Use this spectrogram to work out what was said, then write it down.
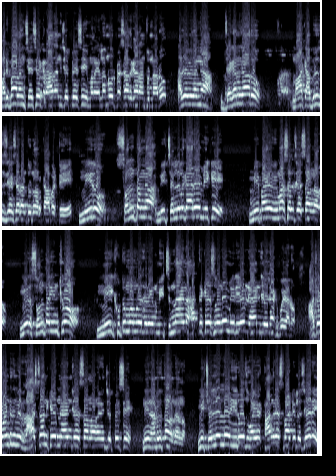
పరిపాలన చేసేకి రాదని చెప్పేసి మన ఎల్లనూరు ప్రసాద్ గారు అంటున్నారు. అదేవిధంగా జగన్ గారు మాకు అభివృద్ధి చేశారంటున్నారు కాబట్టి మీరు సొంతంగా మీ చెల్లెలు గారే మీకు మీ పైన విమర్శలు చేస్తా ఉన్నారు. మీరు సొంత ఇంట్లో మీ కుటుంబంలో జరిగిన మీ చిన్నాయన హత్య కేసులోనే మీరు ఏం న్యాయం చేయలేకపోయారు. అటువంటిది మీరు రాష్ట్రానికి ఏం న్యాయం చేస్తున్నారని చెప్పేసి నేను అడుగుతా ఉన్నాను. మీ చెల్లెళ్ళే ఈరోజు వై కాంగ్రెస్ పార్టీలో చేరి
